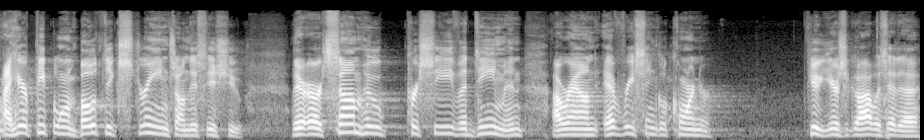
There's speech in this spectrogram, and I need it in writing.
I hear people on both extremes on this issue. There are some who perceive a demon around every single corner. A few years ago, I was at a,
